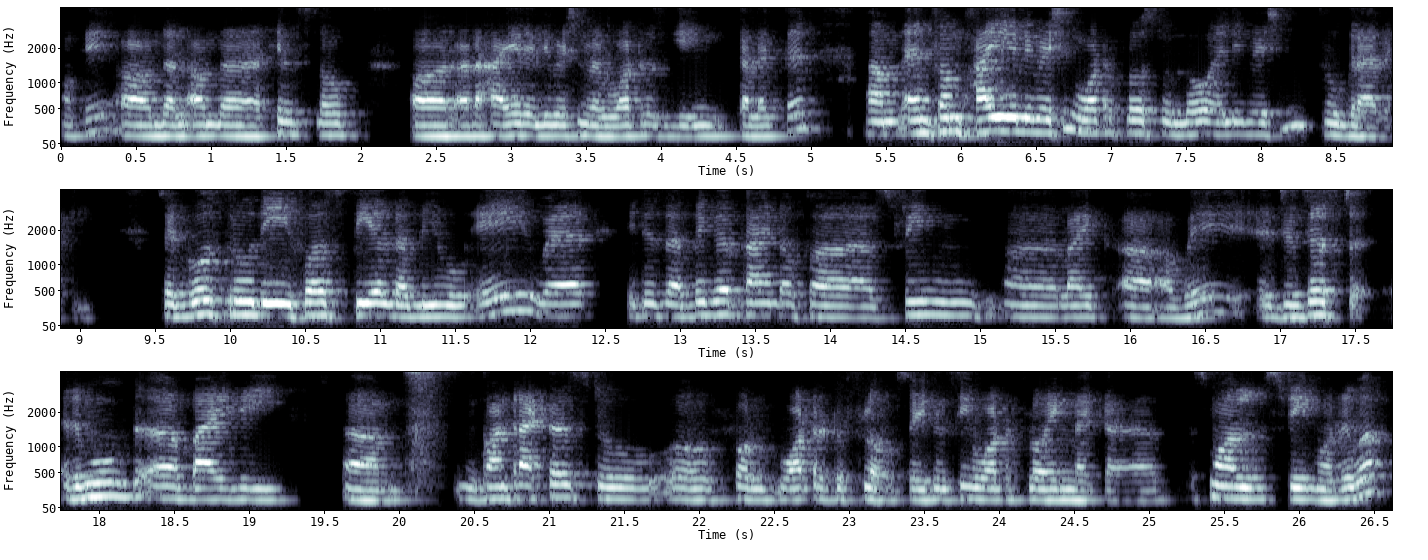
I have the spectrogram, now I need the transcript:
okay, on the, on the hill slope or at a higher elevation where water is being collected. Um, and from high elevation, water flows to low elevation through gravity. So it goes through the first PLWA where it is a bigger kind of a stream uh, like uh, a way. It is just removed uh, by the um, contractors to uh, for water to flow. So you can see water flowing like a small stream or river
